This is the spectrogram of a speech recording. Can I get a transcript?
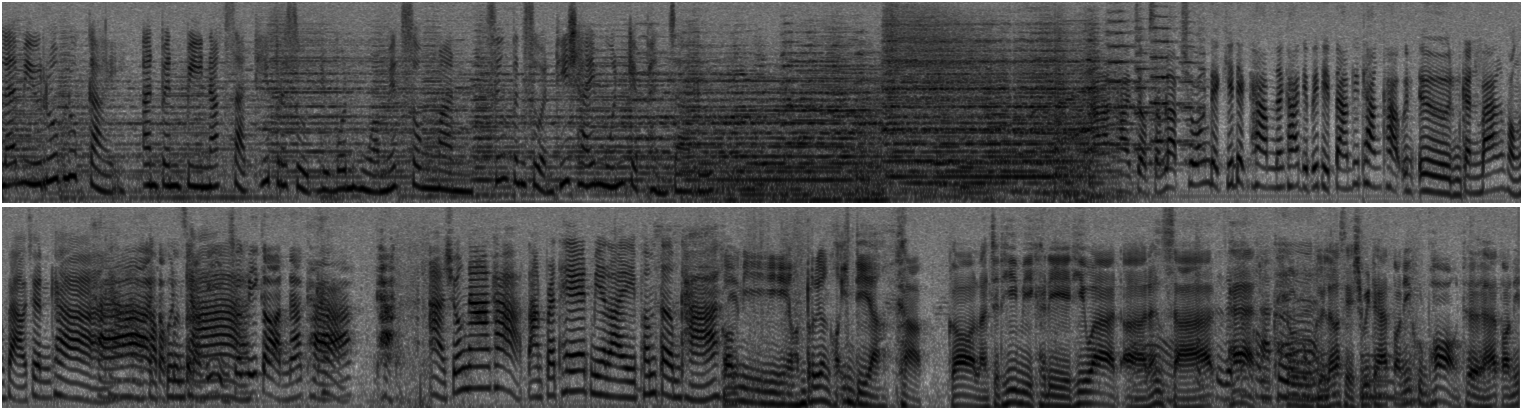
และมีรูปลูกไก่ อันเป็นปีนักสัตว์ที่ประสูติอยู่บนหัวเม็ดทรงมัน ซึ่งเป็นส่วนที่ใช้ม้วนเก็บแผ่นจารึก จบสำหรับช่วงเด็กคิดเด็กทำนะคะ เดี๋ยวไปติดตามที่ทางข่าวอื่น ๆ กันบ้างสองสาวเชิญค่ะค่ะขอบคุณสำหรับค่ะพี่หญิงช่วงนี้ก่อนนะคะค่ะค่ะอ่าช่วงหน้าค่ะต่างประเทศมีอะไรเพิ่มเติมคะก็มีเรื่องของอินเดียครับก็หลังจากที่มีคดีที่ว่าเอ่อนักศึกษาแพทย์ข่มขืนโดนข่มขืนแล้วก็เสียชีวิตนะฮะตอนนี้คุณพ่อของเธอฮะตอนนี้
